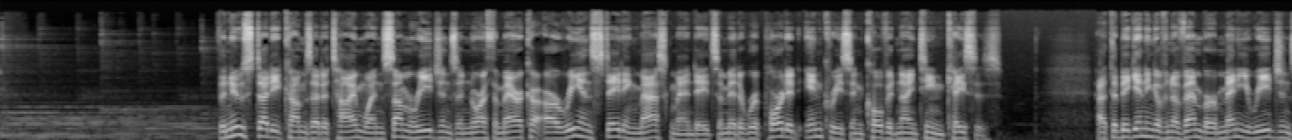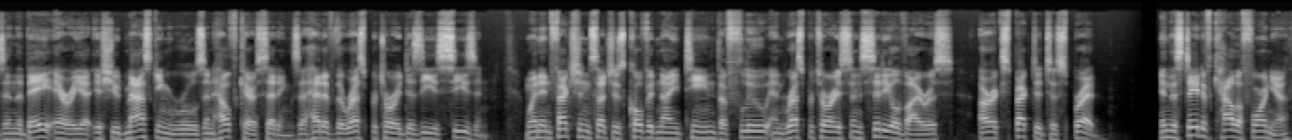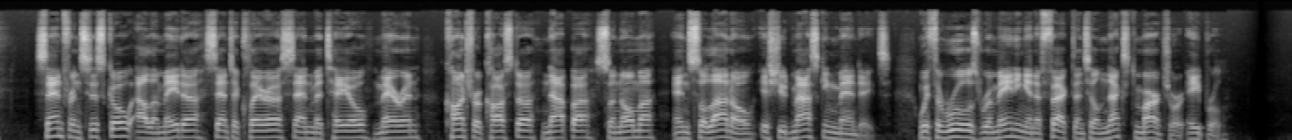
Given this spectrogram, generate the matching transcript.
The new study comes at a time when some regions in North America are reinstating mask mandates amid a reported increase in COVID 19 cases. At the beginning of November, many regions in the Bay Area issued masking rules in healthcare settings ahead of the respiratory disease season, when infections such as COVID 19, the flu, and respiratory syncytial virus are expected to spread. In the state of California, San Francisco, Alameda, Santa Clara, San Mateo, Marin, Contra Costa, Napa, Sonoma, and Solano issued masking mandates, with the rules remaining in effect until next March or April.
